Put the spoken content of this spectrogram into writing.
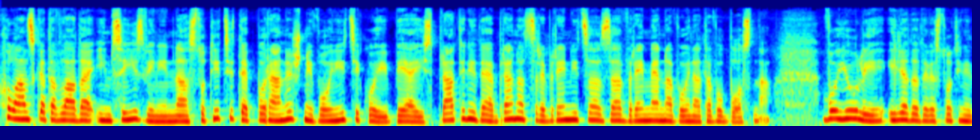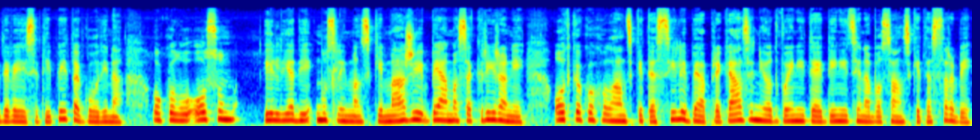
Холандската влада им се извини на стотиците поранешни војници кои беа испратени да ја бранат Сребреница за време на војната во Босна. Во јули 1995 година околу 8 илјади муслимански мажи беа масакрирани откако холандските сили беа прегазени од војните единици на босанските срби.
